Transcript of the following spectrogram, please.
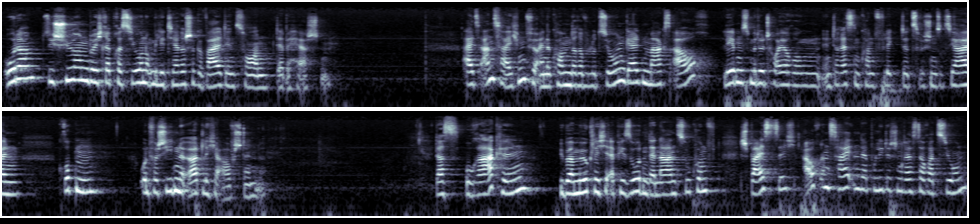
Oder sie schüren durch Repression und militärische Gewalt den Zorn der Beherrschten. Als Anzeichen für eine kommende Revolution gelten Marx auch Lebensmittelteuerungen, Interessenkonflikte zwischen sozialen Gruppen und verschiedene örtliche Aufstände. Das Orakeln über mögliche Episoden der nahen Zukunft speist sich auch in Zeiten der politischen Restauration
